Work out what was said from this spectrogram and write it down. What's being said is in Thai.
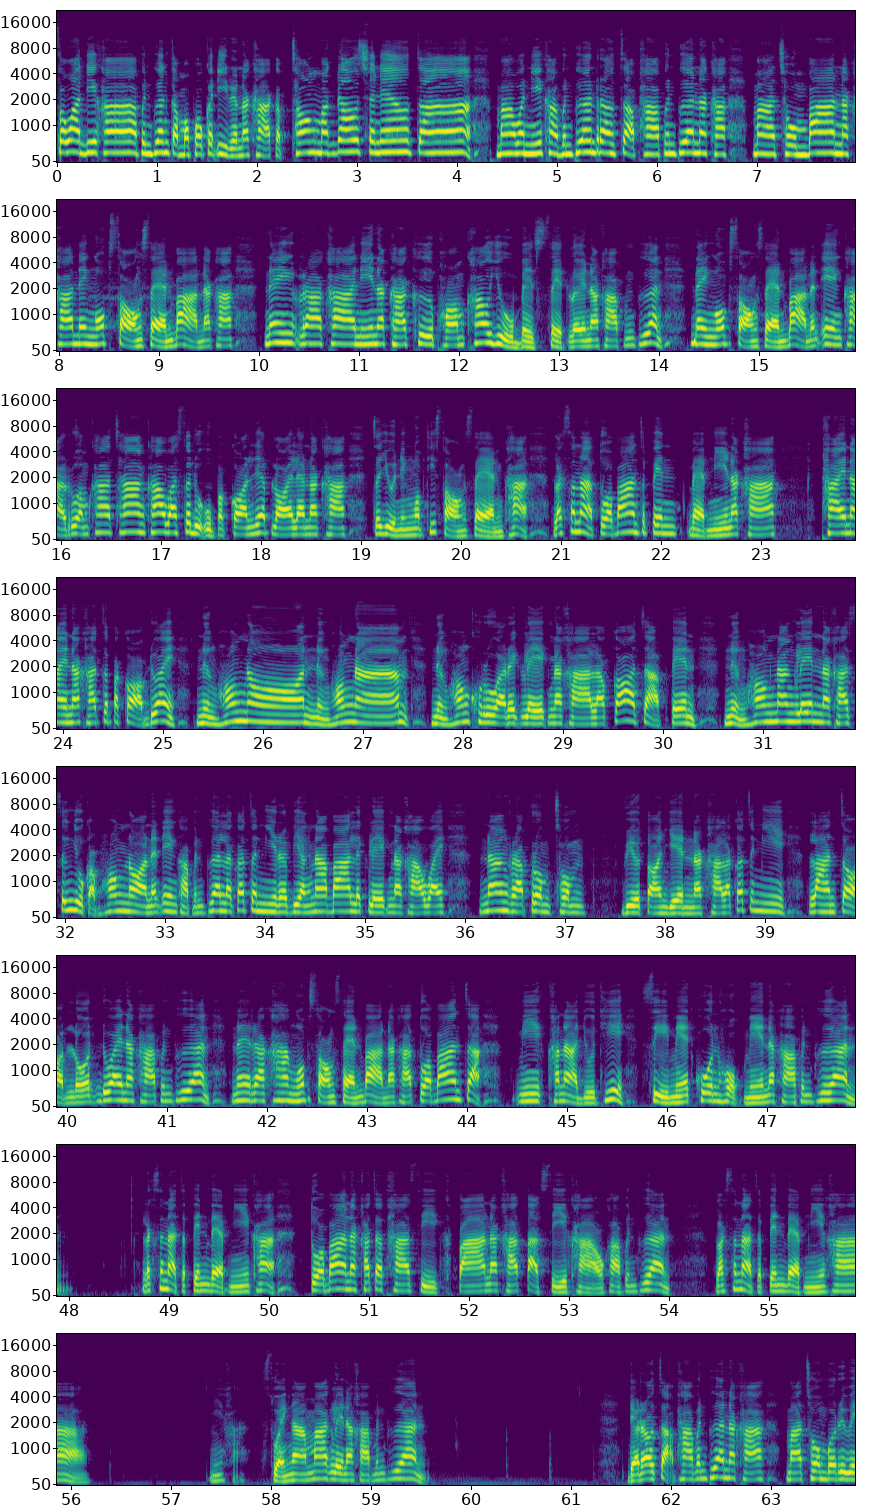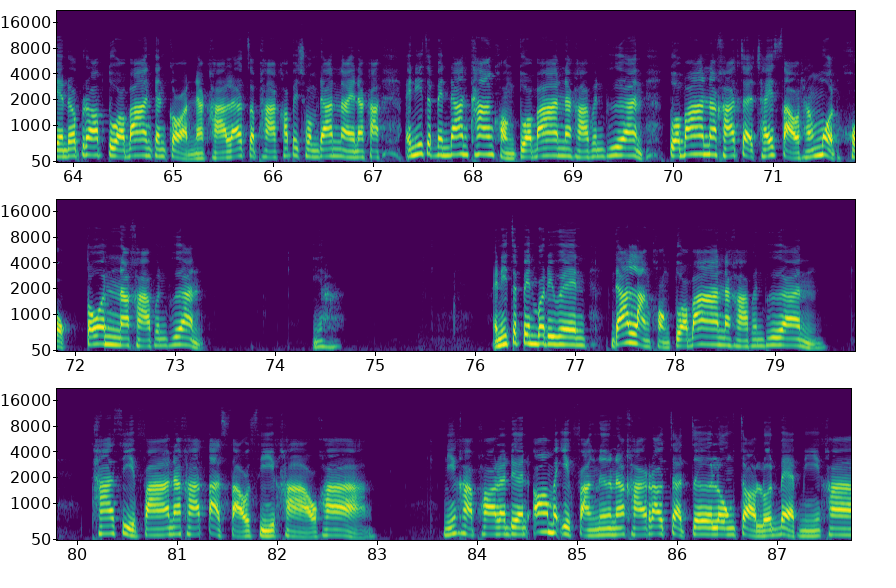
สวัสดีค่ะ เพื่อนๆกลับมาพบกันอีกแล้วนะคะ กับช่องมักดาวชาแนลจ้า มาวันนี้ค่ะเพื่อนๆเราจะพาเพื่อนๆนะคะ มาชมบ้านนะคะในงบ 2 0 0แสนบาทนะคะ ในราคานี้นะคะคือพร้อมเข้าอยู่เบ็ดเสร็จเลยนะคะเพื่อนๆในงบ 2 0 0แสนบาทนั่นเองค่ะ รวมค่าช่างค่าวัสดุอุปกรณ์เรียบร้อยแล้วนะคะ จะอยู่ในงบที่ 2 0 0แสนค่ะ ลักษณะตัวบ้านจะเป็นแบบนี้นะคะ ภายในนะคะจะประกอบด้วย 1 ห้องนอน 1 ห้องน้ำ1ห้องครัวเล็กๆนะคะ แล้วก็จะเป็น 1 ห้องนั่งเล่นนะคะ ซึ่งอยู่กับห้องนอนนั่นเองค่ะเพื่อนๆแล้วก็จะมีระเบียงหน้าบ้านเล็กๆนะคะ ไว้นั่งรับลมชมวิวตอนเย็นนะคะ แล้วก็จะมีลานจอดรถด้วยนะคะเพื่อนๆ ในราคางบ 2 0 0 0 0 0 บาทนะคะ ตัวบ้านจะมีขนาดอยู่ที่ 4 เมตรคูณ6เมตรนะคะเพื่อนๆ ลักษณะจะเป็นแบบนี้ค่ะ ตัวบ้านนะคะจะทาสีฟ้านะคะ ตัดสีขาวค่ะเพื่อนๆ ลักษณะจะเป็นแบบนี้ค่ะ นี่ค่ะ สวยงามมากเลยนะคะเพื่อนๆเดี๋ยวเราจะพาเพื่อนๆนะคะ มาชมบริเวณรอบๆตัวบ้านกันก่อนนะคะ แล้วจะพาเข้าไปชมด้านในนะคะอันนี้จะเป็นด้านข้างของตัวบ้านนะคะ เพื่อนๆตัวบ้านนะคะจะใช้เสาทั้งหมด 6 ต้นนะคะ เพื่อนๆนี่ค่ะ อันนี้จะเป็นบริเวณด้านหลังของตัวบ้านนะคะเพื่อนๆ ทาสีฟ้านะคะ ตัดเสาสีขาวค่ะ นี่ค่ะ พอเราเดินอ้อมมาอีกฝั่งนึงนะคะ เราจะเจอโรงจอดรถแบบนี้ค่ะ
